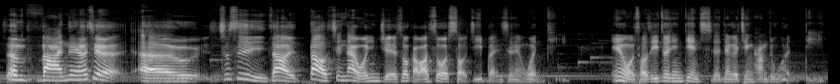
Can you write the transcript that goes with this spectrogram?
”很烦呢，而且呃，就是你知道，到现在我已经觉得说，搞不好是我手机本身的问题，因为我手机最近电池的那个健康度很低。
